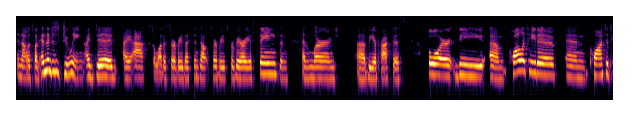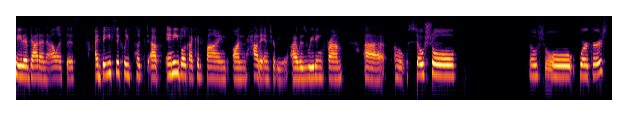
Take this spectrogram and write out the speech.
and that was fun. And then just doing. I did i asked a lot of surveys. I sent out surveys for various things and and learned uh, via practice. For the um, qualitative and quantitative data analysis, I basically picked up any book I could find on how to interview. I was reading from uh, oh, social social workers,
